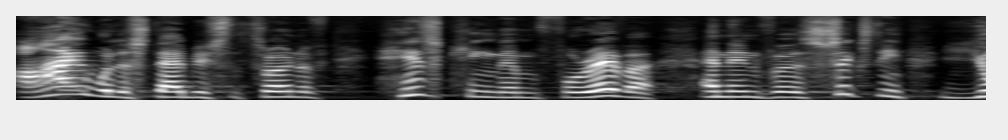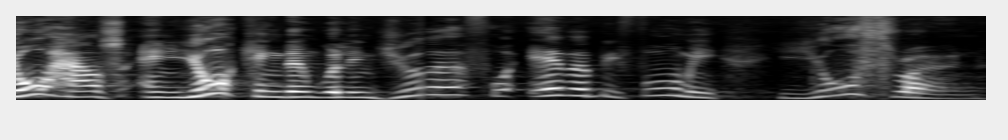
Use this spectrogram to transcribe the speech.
I will establish the throne of his kingdom forever. And then verse 16 Your house and your kingdom will endure forever before me, your throne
